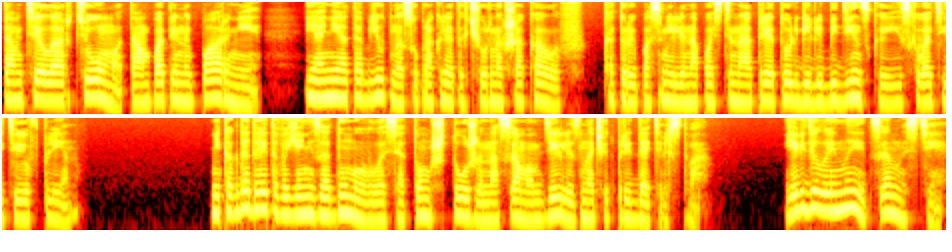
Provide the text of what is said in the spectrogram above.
Там тело Артема, там папины парни. И они отобьют нас у проклятых черных шакалов, которые посмели напасть на отряд Ольги Лебединской и схватить ее в плен. Никогда до этого я не задумывалась о том, что же на самом деле значит предательство. Я видела иные ценности,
